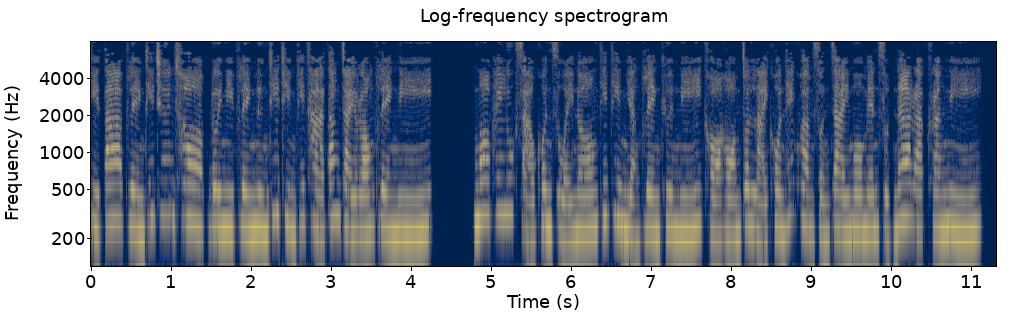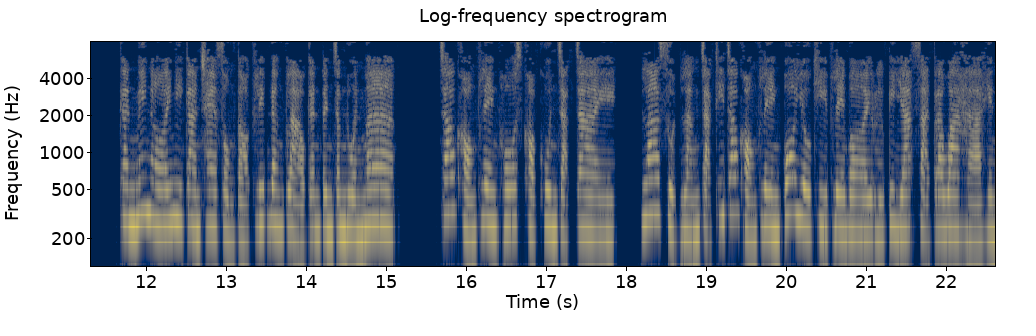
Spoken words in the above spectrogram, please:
กีตาร์เพลงที่ชื่นชอบ โดยมีเพลงหนึ่งที่ทีมพิธาตั้งใจร้องเพลงนี้ มอบให้ลูกสาวคนสวยน้องที่พิมพ์อย่างเพลงคืนนี้ขอหอมจนหลายคนให้ความสนใจโมเมนต์สุดน่ารักครั้งนี้ กันไม่น้อยมีการแชร์ส่งต่อคลิปดังกล่าวกันเป็นจำนวนมาก เจ้าของเพลงโพสต์ขอบคุณจากใจ ล่าสุดหลังจากที่เจ้าของเพลงโป้โยคีเพลย์บอยหรือปิยะสัตรวาหาเห็น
